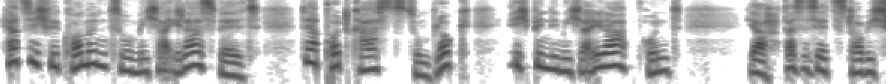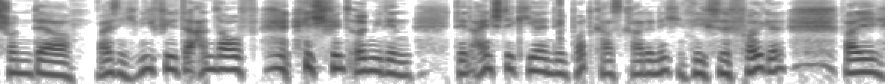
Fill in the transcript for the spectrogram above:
Herzlich willkommen zu Michaelas Welt, der Podcast zum Blog. Ich bin die Michaela und ja, das ist jetzt, glaube ich, schon der, weiß nicht, wie viel der Anlauf. Ich finde irgendwie den, den Einstieg hier in den Podcast gerade nicht, in diese Folge, weil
